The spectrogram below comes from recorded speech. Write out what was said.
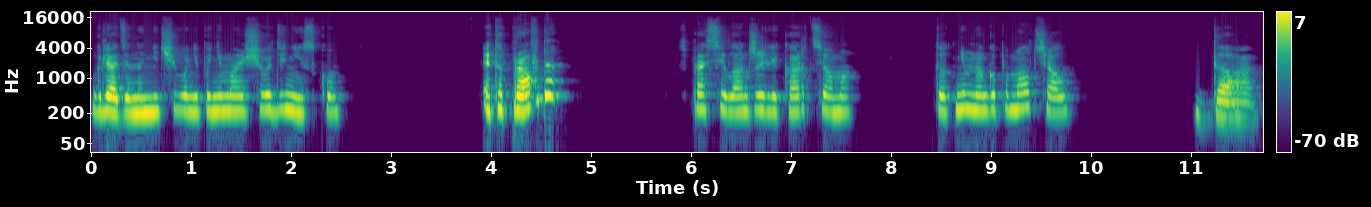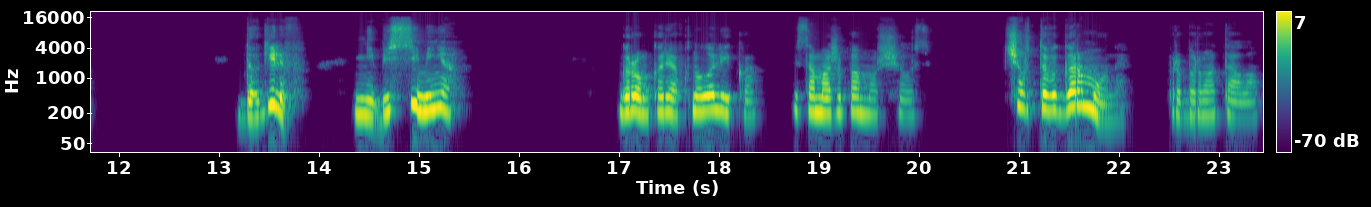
глядя на ничего не понимающего Дениску. «Это правда?» — спросила Анжелика Артема. Тот немного помолчал. Да. Догилев, не беси меня. Громко рявкнула Лика и сама же поморщилась. Чертовы гормоны, пробормотала.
